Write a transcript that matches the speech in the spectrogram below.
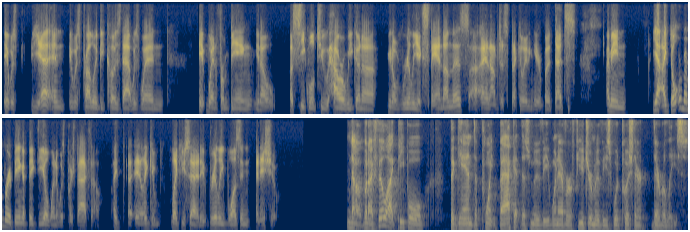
It was yeah, and it was probably because that was when it went from being you know a sequel to how are we gonna you know really expand on this? And I'm just speculating here, but that's I mean yeah, I don't remember it being a big deal when it was pushed back though. I, I like it, like you said, it really wasn't an issue. No, but I feel like people began to point back at this movie whenever future movies would push their their release.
